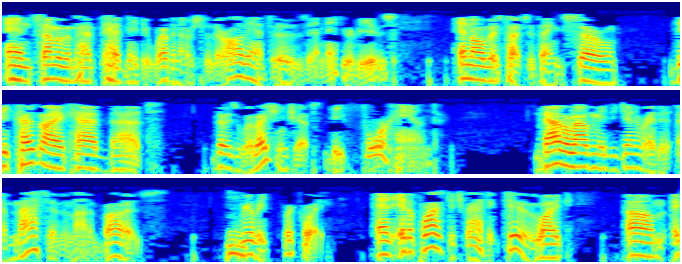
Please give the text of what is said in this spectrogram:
and some of them had had me do webinars for their audiences and interviews and all those types of things. So because I had that those relationships beforehand, that allowed me to generate a, a massive amount of buzz Mm. really quickly. And it applies to traffic too. Like, um, a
